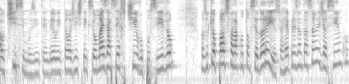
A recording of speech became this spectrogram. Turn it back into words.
altíssimos, entendeu? Então a gente tem que ser o mais assertivo possível. Mas o que eu posso falar com o torcedor é isso: a representação é dia 5,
